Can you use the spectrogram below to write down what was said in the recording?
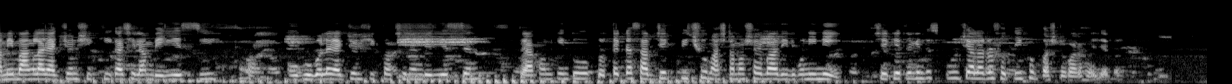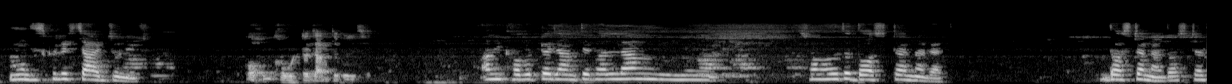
আমি বাংলার একজন শিক্ষিকা ছিলাম বেরিয়ে এসেছি। ও ভূগোলের একজন শিক্ষক ছিলেন বেরিয়ে এসেছেন। তো এখন কিন্তু প্রত্যেকটা সাবজেক্ট পিছু মাস্টারমশাই বা দিদিমণি নেই। সেক্ষেত্রে কিন্তু স্কুল চালানো সত্যিই খুব কষ্টকর হয়ে যাবে। আমাদের স্কুলের চারজনের। কখন খবরটা জানতে পেরেছে আমি খবরটা জানতে পারলাম সম্ভবত দশটা নাগাদ। দশটা না দশটার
